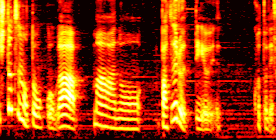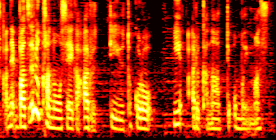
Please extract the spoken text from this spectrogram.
一つの投稿がまああのバズるっていうことですかねバズる可能性があるっていうところにあるかなって思います。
